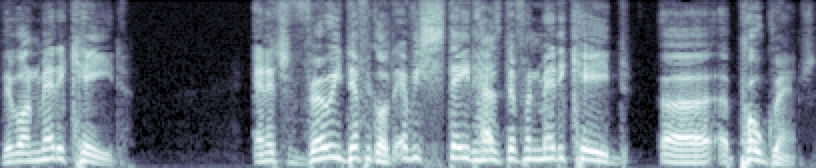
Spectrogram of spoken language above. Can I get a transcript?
They're on Medicaid, and it's very difficult. Every state has different Medicaid uh, programs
